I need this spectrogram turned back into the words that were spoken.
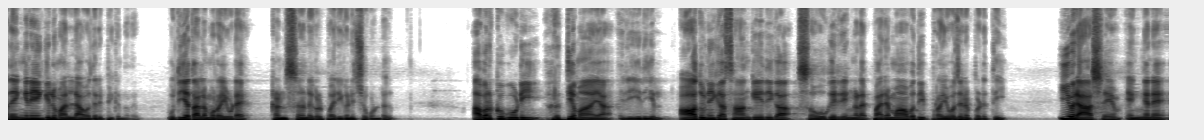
അതെങ്ങനെയെങ്കിലും അല്ല അവതരിപ്പിക്കുന്നത്. പുതിയ തലമുറയുടെ കൺസേണുകൾ പരിഗണിച്ചുകൊണ്ട് അവർക്കുകൂടി ഹൃദ്യമായ രീതിയിൽ ആധുനിക സാങ്കേതിക സൗകര്യങ്ങളെ പരമാവധി പ്രയോജനപ്പെടുത്തി ഈ ഒരാശയം എങ്ങനെ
